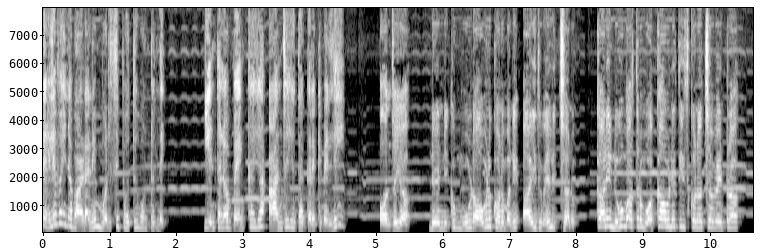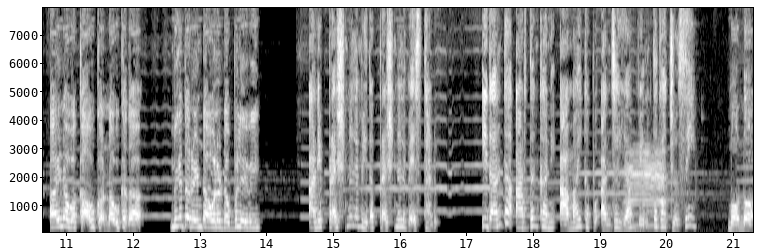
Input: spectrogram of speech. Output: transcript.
తెలివైన వాడని మురిసిపోతూ ఉంటుంది. ఇంతలో వెంకయ్య ఆంజయ్య దగ్గరికి వెళ్ళి అంజయ్య నేను నీకు మూడు ఆవులు కొనమని ఐదు వేలు ఇచ్చాను. కానీ నువ్వు మాత్రం ఒక ఆవుని తీసుకొని వచ్చావేంట్రా? అయినా ఒక ఆవు కొన్నావు కదా. మిగతా రెండు ఆవుల డబ్బులేవి? అని ప్రశ్నల మీద ప్రశ్నలు వేస్తాడు. ఇదంతా అర్థం కాని అమాయకపు అంజయ్య వింతగా చూసి నాన్న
